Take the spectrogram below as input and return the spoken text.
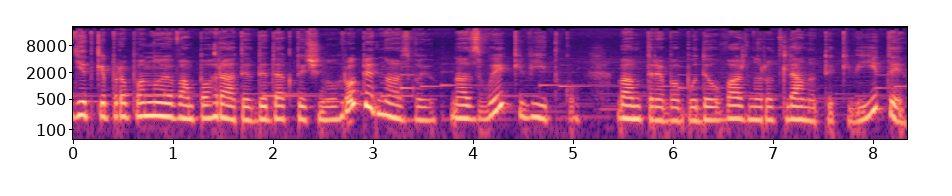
Дітки, пропоную вам пограти в дидактичну гру під назвою Назви квітку. Вам треба буде уважно розглянути квіти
